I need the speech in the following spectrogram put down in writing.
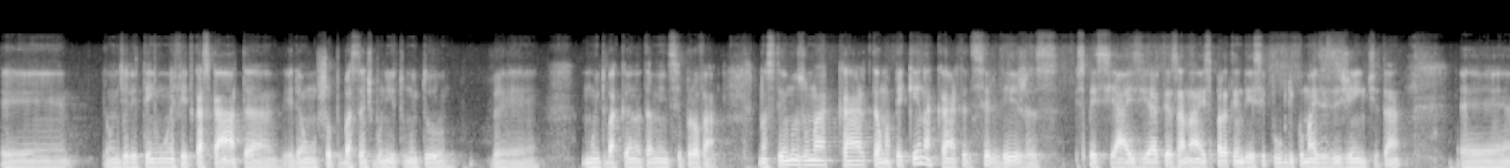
É, onde ele tem um efeito cascata, ele é um chopp bastante bonito, muito, é, muito bacana também de se provar. Nós temos uma carta, uma pequena carta de cervejas especiais e artesanais para atender esse público mais exigente, tá? É,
